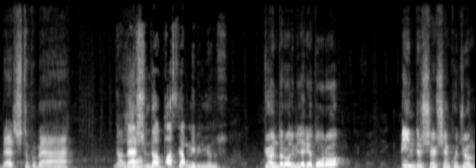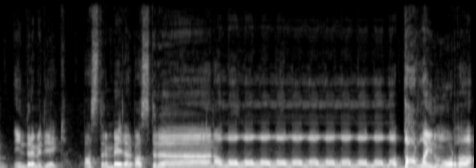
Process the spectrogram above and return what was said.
Ver şu topu be. Ya Oha. ver şunu daha pas vermeyi bilmiyorsunuz. Gönder oğlum ileriye doğru. İndir Şevşenko'cum. İndiremedik. Bastırın beyler bastırın. Allah Allah Allah Allah Allah Allah Allah Allah Allah Allah Allah. Darlayın onu orada.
